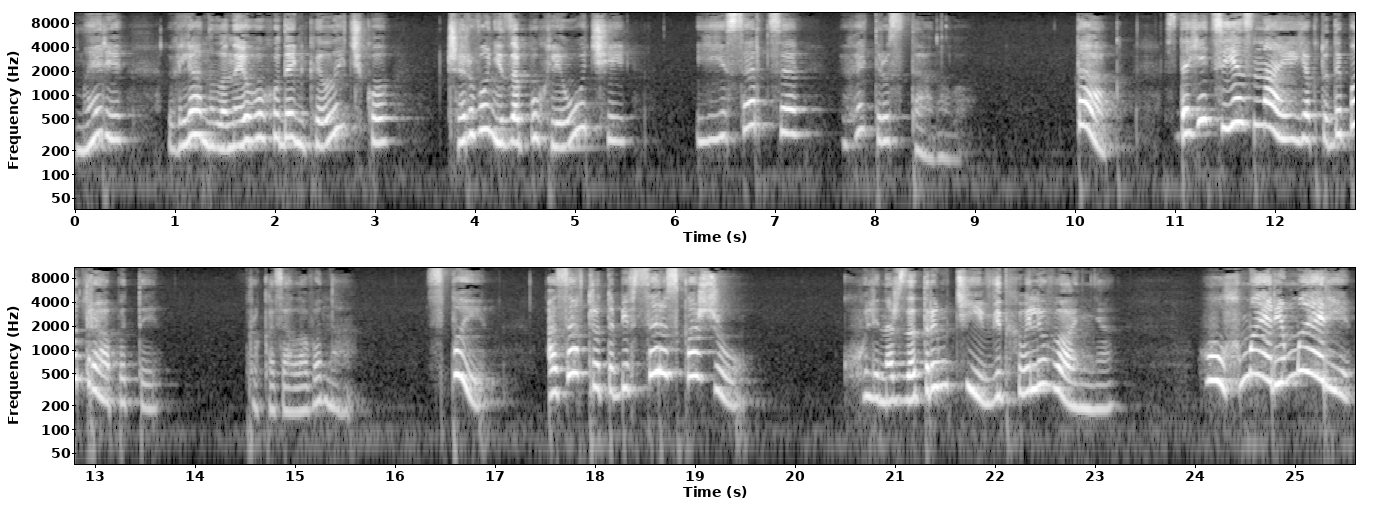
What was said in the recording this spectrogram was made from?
Мері глянула на його худеньке личко, червоні запухлі очі, і її серце геть розтануло. Так, здається, я знаю, як туди потрапити, проказала вона. Спи, а завтра тобі все розкажу. Колін аж затремтів від хвилювання. Ух, Мері, Мері,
